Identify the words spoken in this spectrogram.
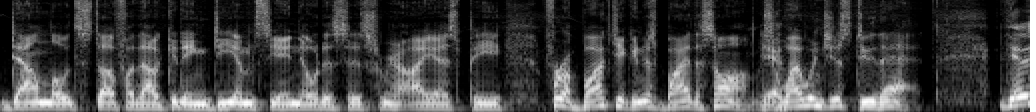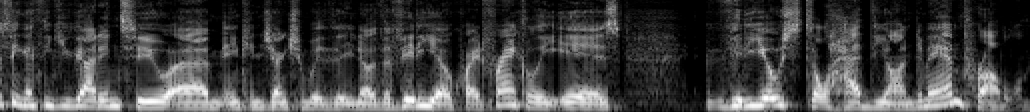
download stuff without getting dmca notices from your isp for a buck you can just buy the song. Yeah. so why wouldn't you just do that? The other thing i think you got into um, in conjunction with you know the video quite frankly is video still had the on-demand problem.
